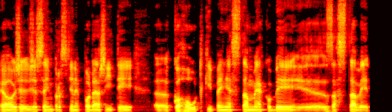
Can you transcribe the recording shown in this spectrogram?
jo, že, že se jim prostě nepodaří ty uh, kohoutky peněz tam jakoby uh, zastavit.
